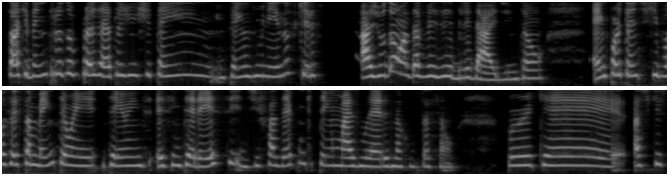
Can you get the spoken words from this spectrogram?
Só que dentro do projeto a gente tem, tem os meninos que eles ajudam a dar visibilidade. Então, é importante que vocês também tenham, tenham esse interesse de fazer com que tenham mais mulheres na computação. Porque acho que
